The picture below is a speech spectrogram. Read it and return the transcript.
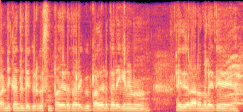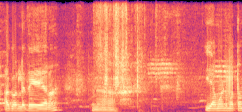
బండి కంతి దగ్గరికి వస్తుంది పదిహేడో తారీఖు. పదిహేడో తారీఖు నేను ఐదు వేల ఆరు వందలు అయితే అకౌంట్లో అయితే వేయాలా ఈ అమౌంట్ మొత్తం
